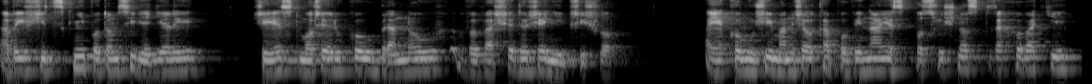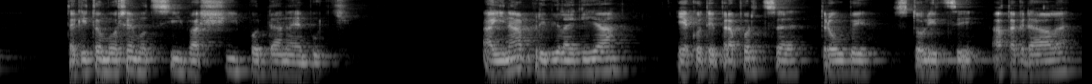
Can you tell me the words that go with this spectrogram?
Aby všichni potom si věděli, že jest moře rukou brannou v vaše držení přišlo. A jako muži manželka povinna jest poslušnost zachovati, tak i to moře mocí vaší poddané buď. A jiná privilegia, jako ty praporce, trouby, stolici a tak dále,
